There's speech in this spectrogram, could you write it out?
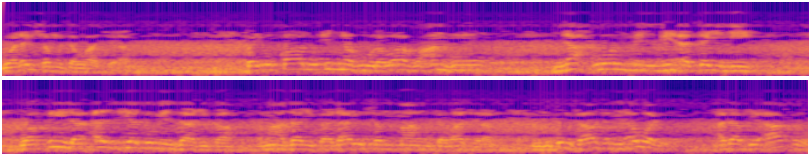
وليس متواترا. فيقال إنه رواه عنه نحو من مئتين وقيل أزيد من ذلك ومع ذلك لا يسمى متواترا. يكون متواتر من أوله هذا في آخره.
